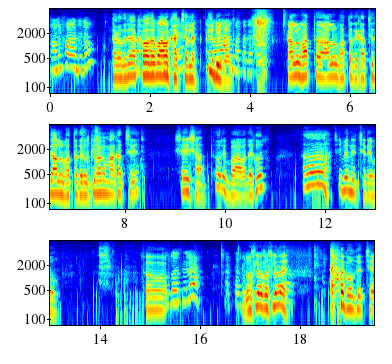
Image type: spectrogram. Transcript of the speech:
আমি খাওয়া দিলাম। টাকা দিলে খাওয়া দাওয়া আবার খাচ্ছিলেন কি বিপদ? আলু ভর্তা আলুর ভাতটা আলুর ভাতটা দেখাচ্ছে যে আলুর ভাতটা দেখুন কীভাবে মা খাচ্ছে। সেই স্বাদ। ওরে বাবা দেখুন। আহ চিবে নিচ্ছে দেবু তো গোস নিবে? গোস নেবে দিচ্ছে।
